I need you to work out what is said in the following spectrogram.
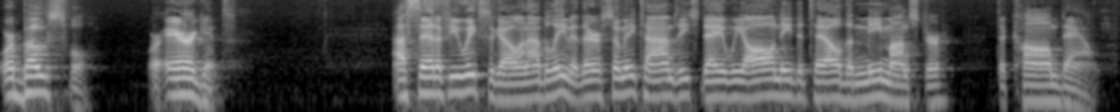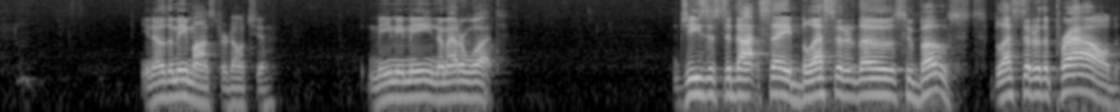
or boastful or arrogant. I said a few weeks ago, and I believe it, there are so many times each day we all need to tell the me monster to calm down. You know the me monster, don't you? Me, me, me, no matter what. Jesus did not say, Blessed are those who boast, blessed are the proud,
